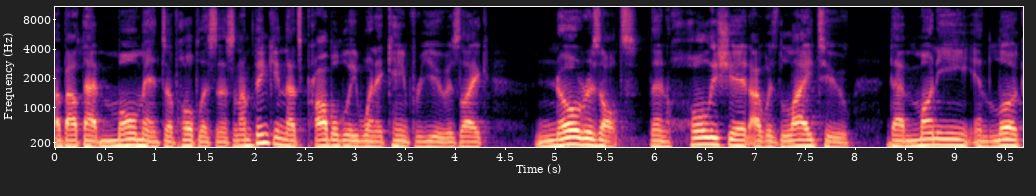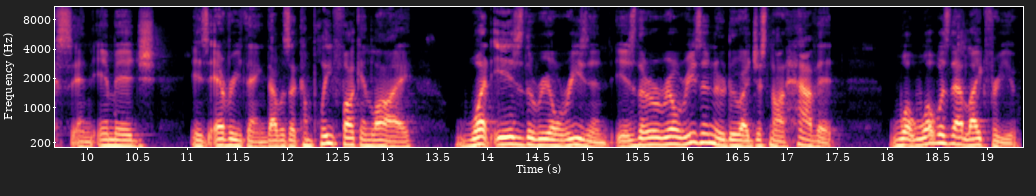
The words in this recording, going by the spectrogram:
about that moment of hopelessness. And i'm thinking that's probably when it came for you is like no results. Then holy shit i was lied to that money and looks and image is everything. That was a complete fucking lie. What is the real reason? Is there a real reason or do I just not have it? What what was that like for you?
